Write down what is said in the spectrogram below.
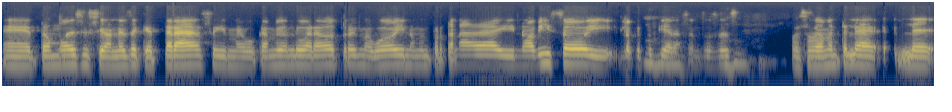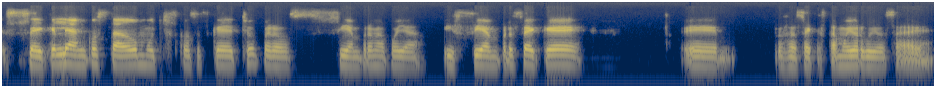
Eh, tomo decisiones de que tras y me voy, cambio de un lugar a otro y me voy y no me importa nada y no aviso y lo que tú quieras. Entonces, pues obviamente le, le, sé que le han costado muchas cosas que he hecho, pero siempre me ha apoyado y siempre sé que, eh, o sea, sé que está muy orgullosa de,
